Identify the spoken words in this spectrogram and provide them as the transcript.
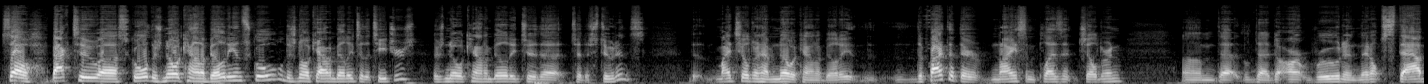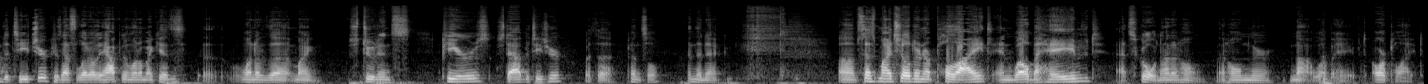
So back to uh, school. There's no accountability in school. There's no accountability to the teachers. There's no accountability to the to the students. The, my children have no accountability. The, fact that they're nice and pleasant children um, that that aren't rude and they don't stab the teacher because that's literally happened to one of my kids. Uh, one of the my students' peers stabbed the teacher with a pencil in the neck. Um, since my children are polite and well behaved at school, not at home. At home, they're not well behaved or polite.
